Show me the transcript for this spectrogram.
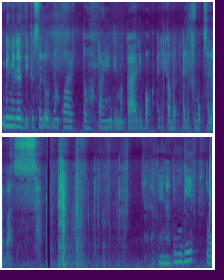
binilad dito sa loob ng kwarto para hindi magkalibok, alikabok, alikabok sa labas. Lagay natin dito.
